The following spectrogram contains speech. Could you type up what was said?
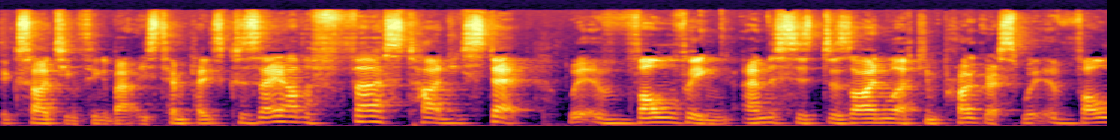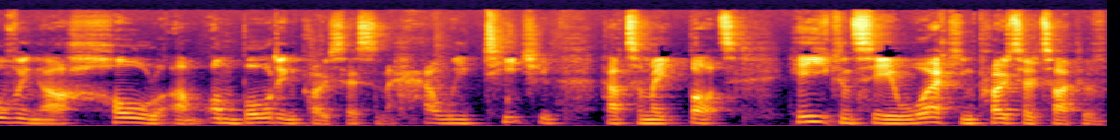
exciting thing about these templates because they are the first tiny step. We're evolving, and this is design work in progress. We're evolving our whole um, onboarding process and how we teach you how to make bots. Here you can see a working prototype of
